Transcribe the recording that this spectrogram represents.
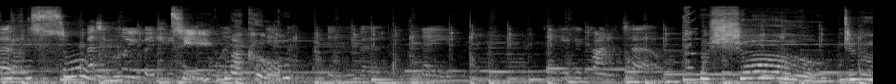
uh, there's a Nansum, clue that she's Ti evil in, Mako. in the name. I think you could kind of tell. Show Duas,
